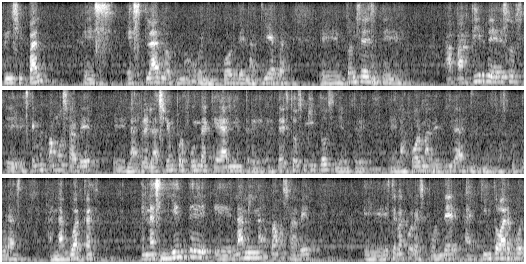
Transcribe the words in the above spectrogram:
principal es, es Tlaloc, ¿no? o el mejor de la tierra. entonces, a partir de esos eh, esquemas vamos a ver eh, la relación profunda que hay entre, estos mitos y entre eh, la forma de vida de nuestras culturas anahuacas. En la siguiente lámina vamos a ver, este va a corresponder al quinto árbol.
